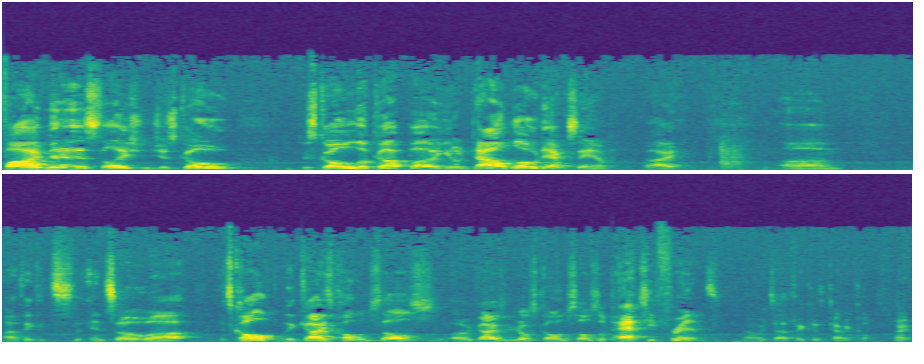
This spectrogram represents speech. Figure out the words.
five minute installation. Just go, just go look up, uh, you know, download XAMPP, right? Um, I think it's, and so uh, it's called, the guys call themselves, or guys and girls call themselves Apache Friends, which I think is kind of cool, right?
